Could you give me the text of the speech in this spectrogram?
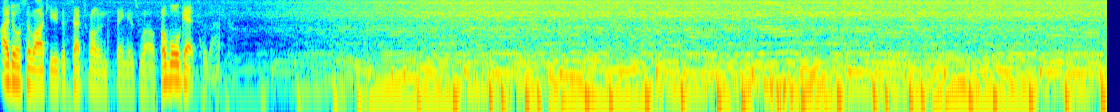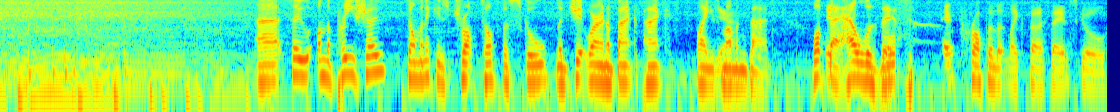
I'd also argue the Seth Rollins thing as well, but we'll get to that. Uh, so on the pre-show, Dominic is dropped off for school, legit wearing a backpack by his Yeah. mum and dad. What the hell was this? It proper looked like first day at school,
